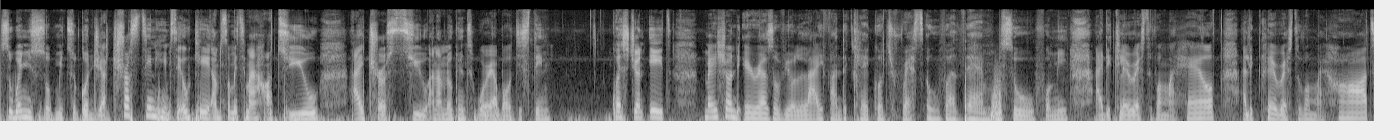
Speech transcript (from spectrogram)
So when you submit to God, you are trusting Him. Say, okay, I'm submitting my heart to you. I trust you, and I'm not going to worry about this thing. Question 8 Mention the areas of your life and declare God's rest over them. So, for me, I declare rest over my health, I declare rest over my heart,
